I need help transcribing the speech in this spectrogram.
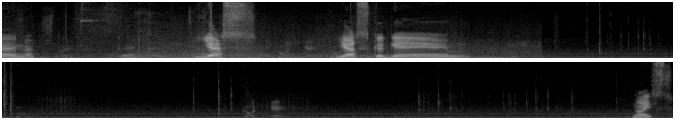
N. Okay. Yes! Yes, good game. Nice.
